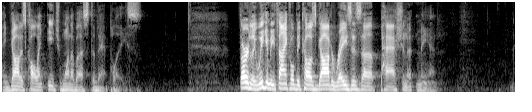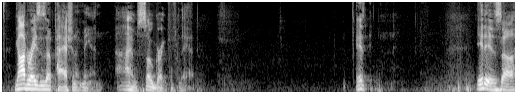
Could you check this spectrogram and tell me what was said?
And God is calling each one of us to that place. Thirdly, we can be thankful because God raises up passionate men. God raises up passionate men. I am so grateful for that. It is, uh,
